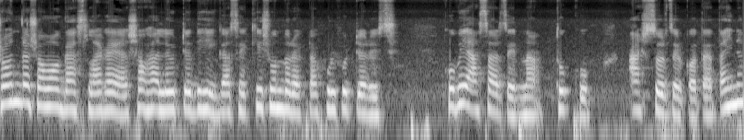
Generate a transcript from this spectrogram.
সন্ধ্যার সময় গাছ লাগাইয়া সকালে উঠে দেখি গাছে কি সুন্দর একটা ফুল ফুটে রয়েছে। খুবই আশ্চর্যের না খুব আশ্চর্যের কথা, তাই না?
